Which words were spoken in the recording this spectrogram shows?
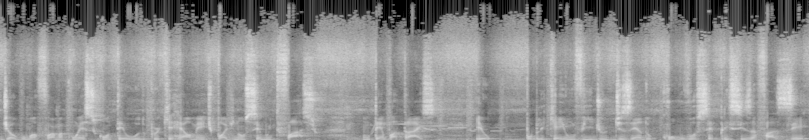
de alguma forma com esse conteúdo, porque realmente pode não ser muito fácil. Um tempo atrás eu publiquei um vídeo dizendo como você precisa fazer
